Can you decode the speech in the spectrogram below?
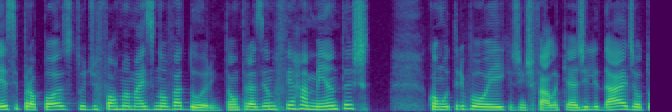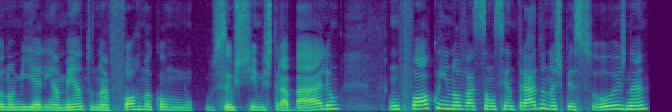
esse propósito de forma mais inovadora. Então, trazendo ferramentas como o AAA, que a gente fala que é agilidade, autonomia e alinhamento na forma como os seus times trabalham, um foco em inovação centrado nas pessoas, né?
